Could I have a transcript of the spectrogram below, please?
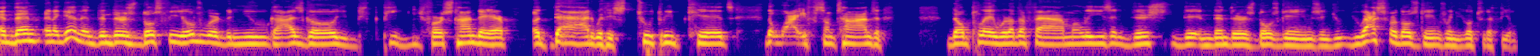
And then and again, and then there's those fields where the new guys go. First time there, a dad with his two, three kids, the wife sometimes, and they'll play with other families and and then there's those games and you you ask for those games when you go to the field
